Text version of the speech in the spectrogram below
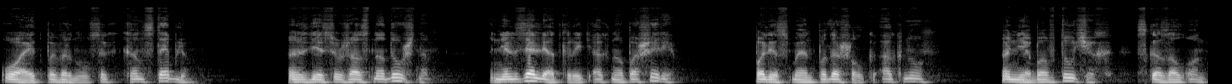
Уайт повернулся к констеблю. «Здесь ужасно душно. Нельзя ли открыть окно пошире?» Полисмен подошел к окну. «Небо в тучах», — сказал он.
